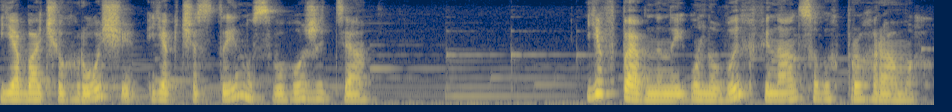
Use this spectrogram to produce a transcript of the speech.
Я бачу гроші як частину свого життя. Я впевнений у нових фінансових програмах.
